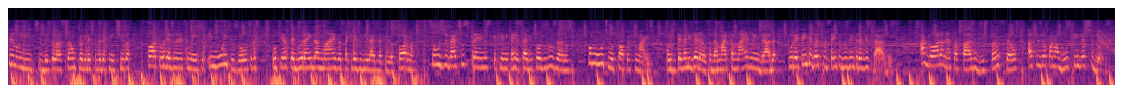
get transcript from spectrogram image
celulite, depilação progressiva definitiva, fotorrejuvenescimento e muitos outros, o que assegura ainda mais essa credibilidade da Fisioforma são os diversos prêmios que a clínica recebe todos os anos, como o último Top of Mind, onde teve a liderança da marca mais lembrada por 82% dos entrevistados. Agora, nessa fase de expansão, a Fisioforma busca investidores.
